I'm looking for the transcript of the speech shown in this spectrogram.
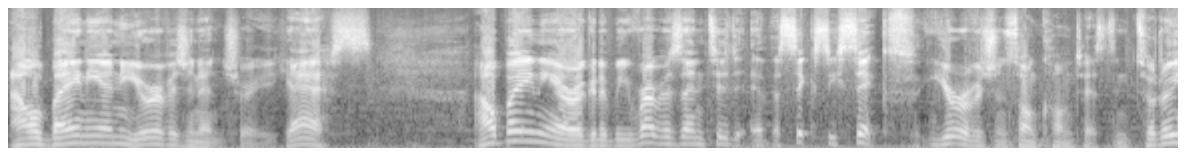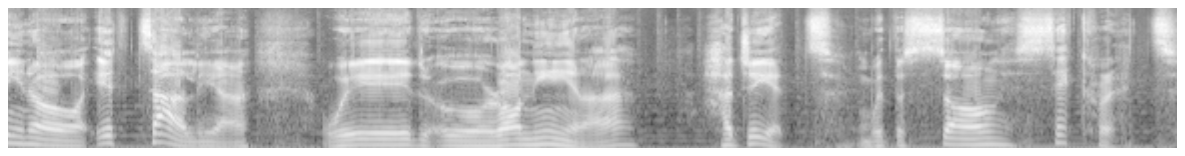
Albanian Eurovision entry. Yes. Albania are going to be represented at the 66th Eurovision Song Contest in Torino, Italia, with Ronela Hajati with the song Sekret,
